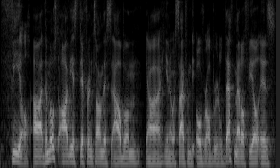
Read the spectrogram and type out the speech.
feel. Uh, the most obvious difference on this album, uh, you know, aside from the overall brutal death metal feel, is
